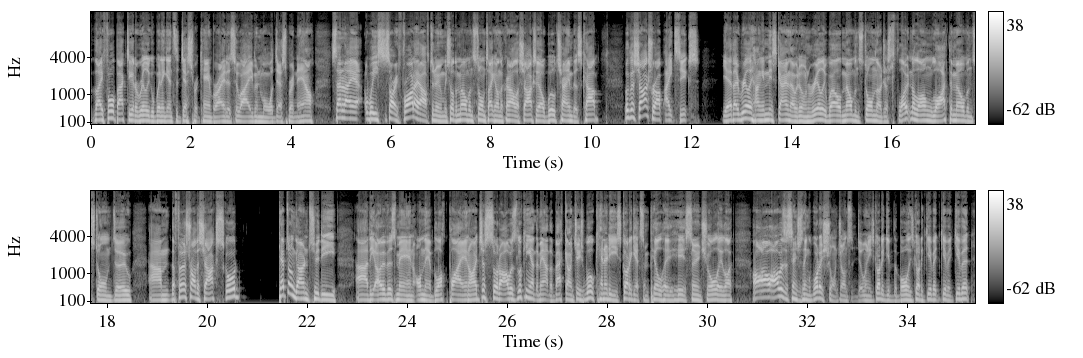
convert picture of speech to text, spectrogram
they fought back to get a really good win against the desperate Canberra Raiders, who are even more desperate now. Saturday, we sorry, Friday afternoon, we saw the Melbourne Storm taking on the Cronulla Sharks, the old Will Chambers Cup. Look, the Sharks were up eight six. Yeah, they really hung in this game. They were doing really well. Melbourne Storm, they were just floating along like the Melbourne Storm do. Um, the first try the Sharks scored, kept on going to the uh, the overs man on their block play, and I just sort of I was looking at them out the back, going, "Geez, Will Kennedy's got to get some pill here, here soon, surely." Like, I, I was essentially thinking, "What is Shaun Johnson doing? He's got to give the ball. He's got to give it, give it, give it."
